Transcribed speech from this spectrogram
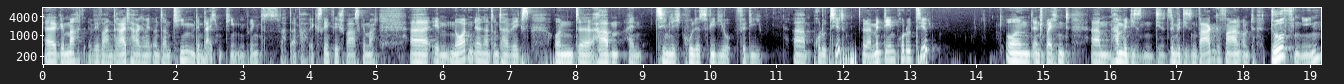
äh, gemacht. Wir waren drei Tage mit unserem Team, mit dem gleichen Team übrigens, das hat einfach extrem viel Spaß gemacht, äh, im Norden Irlands unterwegs und äh, haben ein ziemlich cooles Video für die äh, produziert oder mit denen produziert. Und entsprechend ähm, haben wir diesen, die, sind wir diesen Wagen gefahren und durften ihn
